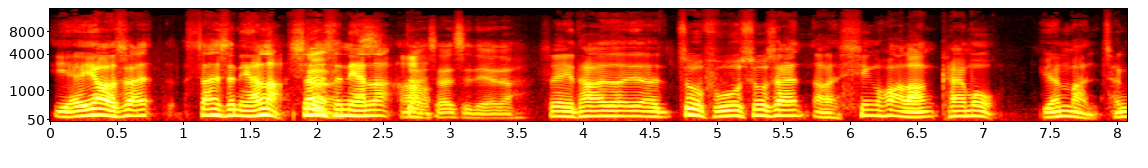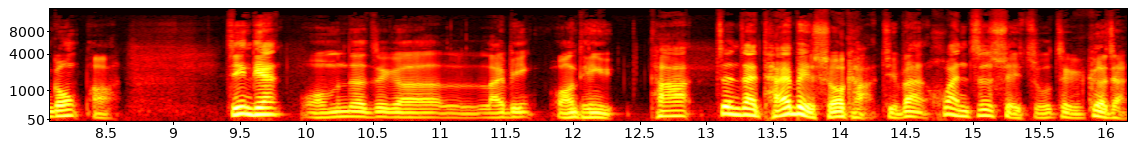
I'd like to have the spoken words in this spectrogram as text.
也要三三十年了，三十年了啊，对，三十年了。所以他呃祝福苏珊啊，新画廊开幕圆满成功啊。今天我们的这个来宾王庭宇，他正在台北索卡举办幻之水族这个个展，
